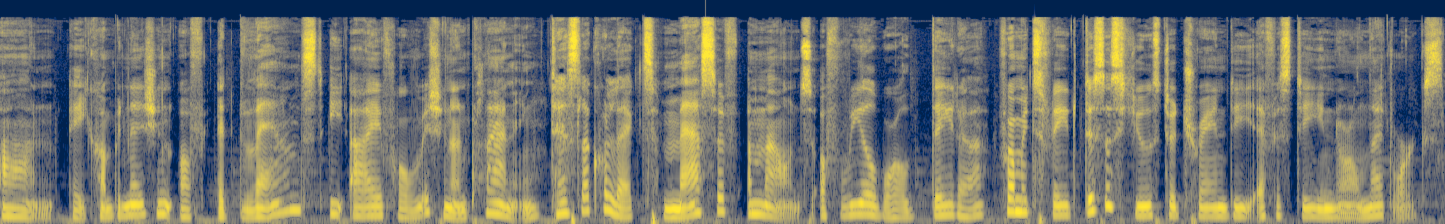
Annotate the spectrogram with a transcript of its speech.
on a combination of advanced EI for vision and planning. Tesla collects massive amounts of real world data from its fleet. This is used to train the FSD neural networks.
